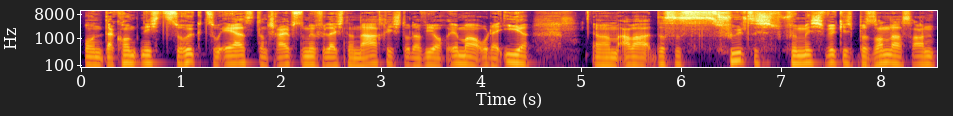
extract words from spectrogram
und da kommt nichts zurück zuerst, dann schreibst du mir vielleicht eine Nachricht oder wie auch immer oder ihr. Ähm, aber das ist, fühlt sich für mich wirklich besonders an.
